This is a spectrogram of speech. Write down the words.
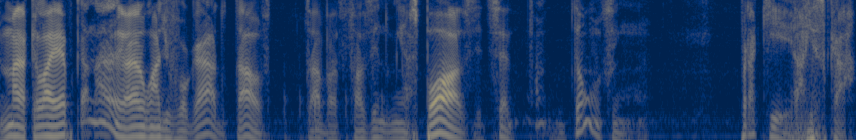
naquela época, né, eu era um advogado tal, estava fazendo minhas poses, etc. Então, assim, para que arriscar?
